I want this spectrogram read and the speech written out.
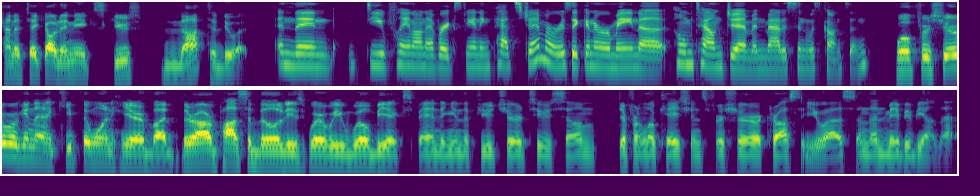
kind of take out any excuse not to do it. And then, do you plan on ever expanding Pat's Gym, or is it going to remain a hometown gym in Madison, Wisconsin? Well, for sure, we're going to keep the one here, but there are possibilities where we will be expanding in the future to some different locations for sure across the US and then maybe beyond that.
